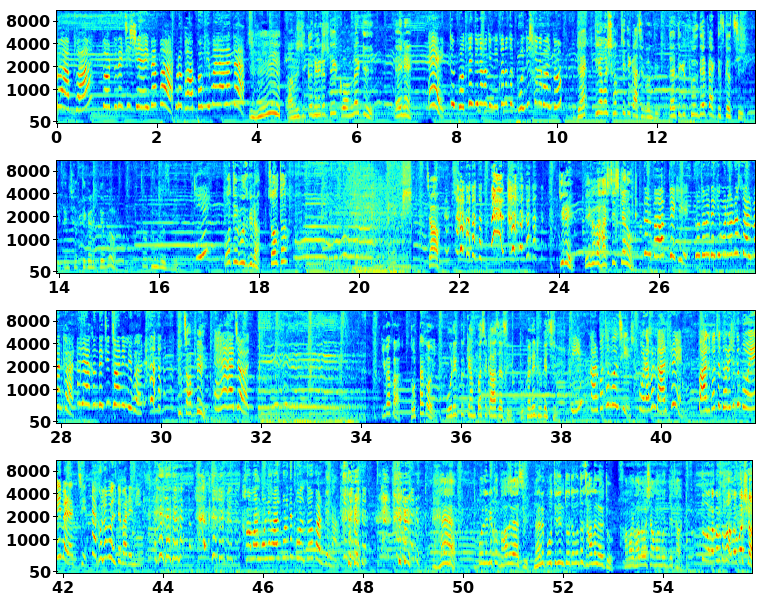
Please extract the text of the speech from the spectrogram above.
বাবা তোর তো দেখছি সেই ব্যাপার। পুরো ভাব ভঙ্গিমায় আলাদা। হুম আমি কি কোনো হিরোর থেকে কম নাকি? এই নে। এই তুই প্রত্যেকদিন আমাকে নিত্য নতুন ফুল দিস কেন বলতো? দেখ তুই আমার সবচেয়ে কাছের বন্ধু তাই তোকে ফুল দিয়ে প্র্যাকটিস করছি। যেদিন সত্যি করে দেবো তখন বুঝবি। কি? ও তুই বুঝবি না। চল তো। চাপ। কিরে এইভাবে হাসছিস কেন? তোর ভাব দেখে। প্রথমে দেখি মনে হলো সালমান খান আর এখন দেখছি জনি লিভার। তুই চাপবি? হ্যাঁ চল। কি ব্যাপার? তোরটা কই? ওর একটু ক্যাম্পাসে কাজ আছে ওখানে ঢুকেছে। কি? কার কথা বলছিস? ওর আবার গার্লফ্রেন্ড? পাঁচ বছর ধরে শুধু বয়েই বেড়াচ্ছে। এখনও বলতে পারেনি। আমার মনে হয় আর কোনোদিন বলতেও পারবে না। হ্যাঁ বলিনি খুব ভালোই আছি। নাহলে প্রতিদিন তোদের মতো ঝামেলা হতো আমার ভালোবাসা আমার মধ্যে থাক। তোর আবার ভালোবাসা?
